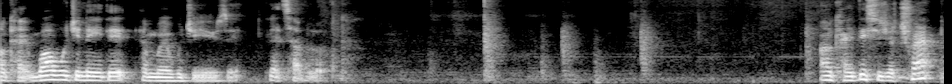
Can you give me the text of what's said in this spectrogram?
Okay, why would you need it and where would you use it? Let's have a look. Okay, this is your trap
